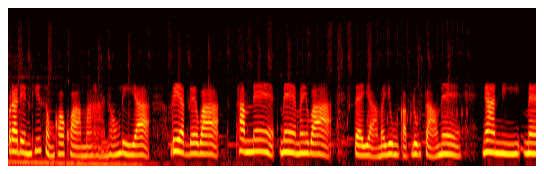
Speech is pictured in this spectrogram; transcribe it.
ประเด็นที่ส่งข้อความมาหาน้องลียา เรียกได้ว่าทำแม่แม่ไม่ว่า แต่อย่ามายุ่งกับลูกสาวแม่ งานนี้แม่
